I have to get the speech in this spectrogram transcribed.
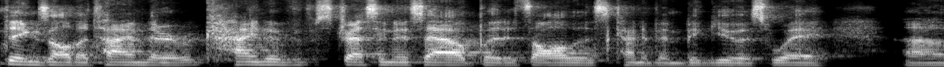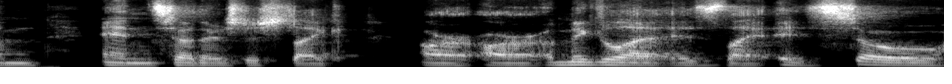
things all the time that are kind of stressing us out but it's all this kind of ambiguous way. Um, and so there's just like our our amygdala is like is so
